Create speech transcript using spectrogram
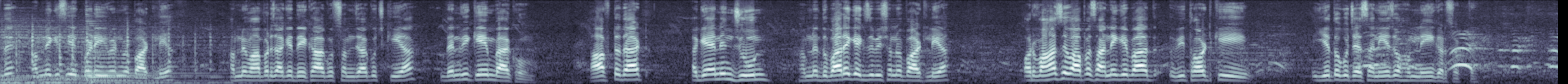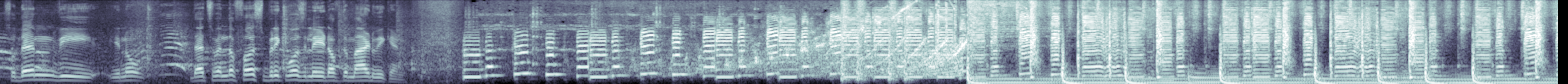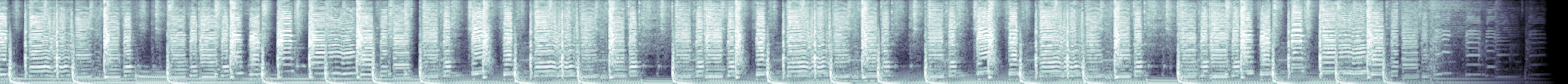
करते थे। हमने किसी एक बड़े event में पार्ट लिया। हमने वहाँ पर जाके देखा कुछ समझा कुछ किया। Then we came back home after that again in June हमने दोबारा एक एग्जीबिशन में पार्ट लिया। और वहाँ से वापस आने के बाद वी थॉट कि ये तो कुछ ऐसा नहीं है जो हम नहीं कर सकते। So then we you know that's when the first brick was laid of the mad weekend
